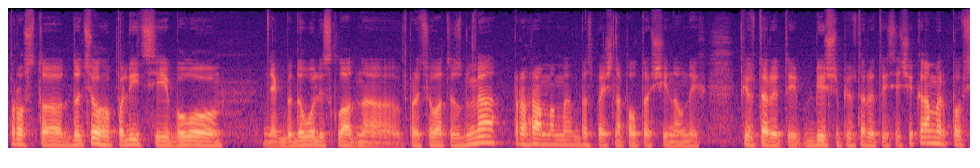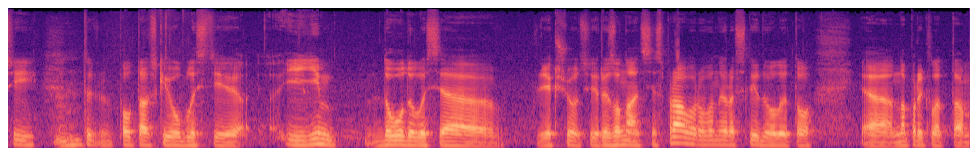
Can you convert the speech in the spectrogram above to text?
просто до цього поліції було якби доволі складно працювати з двома програмами. Безпечна Полтавщина. У них півтори більше півтори тисячі камер по всій Т- Полтавській області, і їм доводилося, якщо ці резонансні справи вони розслідували, то, е, наприклад, там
